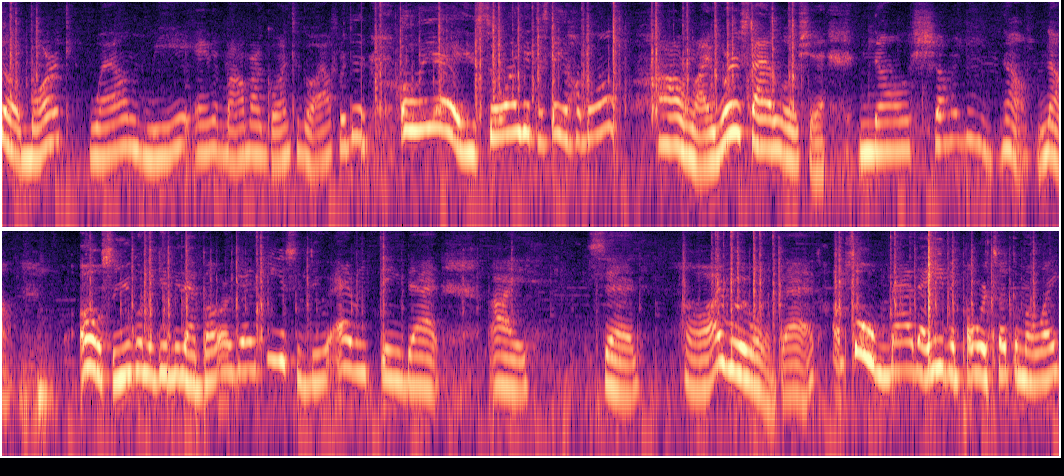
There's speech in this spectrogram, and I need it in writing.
Up, Mark? Well, me and mom are going to go out for dinner. Oh, yay! So I get to stay home alone? Alright, where's that lotion? No, Shawty? No, no. Oh, so you're gonna give me that butler again? He used to do everything that I said. Oh, I really want it back. I'm so mad that even Power took him away.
